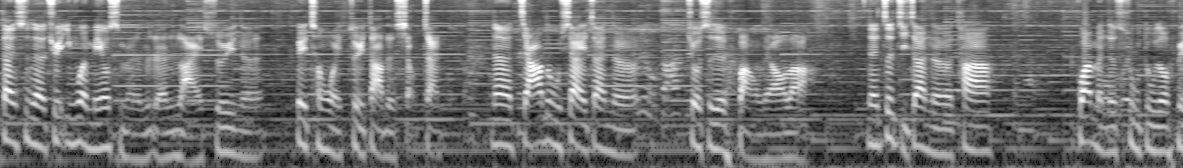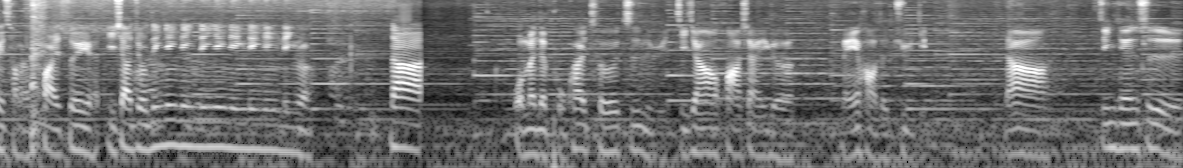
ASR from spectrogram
但是呢，却因为没有什么人来，所以呢，被称为最大的小站。那加入下一站呢，就是访寮啦。那这几站呢，它关门的速度都非常的快，所以一下就铃铃铃铃铃铃铃铃铃了。那我们的普快车之旅即将要画下一个美好的句点。那今天是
